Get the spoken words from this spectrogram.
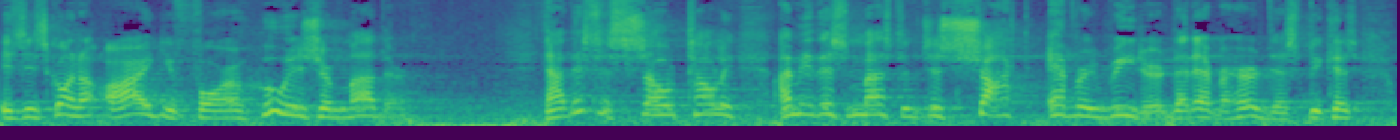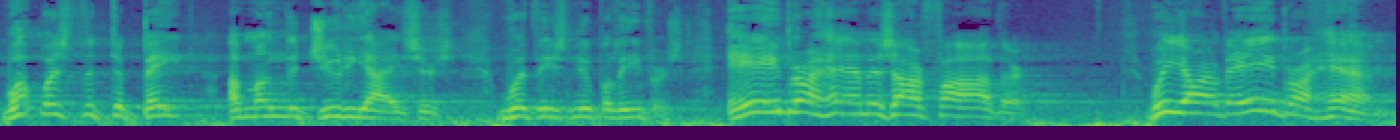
is he's going to argue for who is your mother? Now, this is so totally, I mean, this must have just shocked every reader that ever heard this because what was the debate among the Judaizers with these new believers? Abraham is our father. We are of Abraham.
